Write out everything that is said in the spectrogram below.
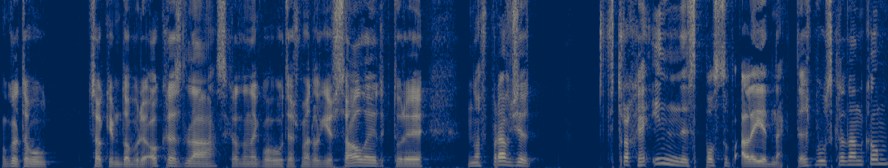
W ogóle to był całkiem dobry okres dla skradanek, bo był też Metal Gear Solid, który no wprawdzie w trochę inny sposób, ale jednak też był skradanką.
